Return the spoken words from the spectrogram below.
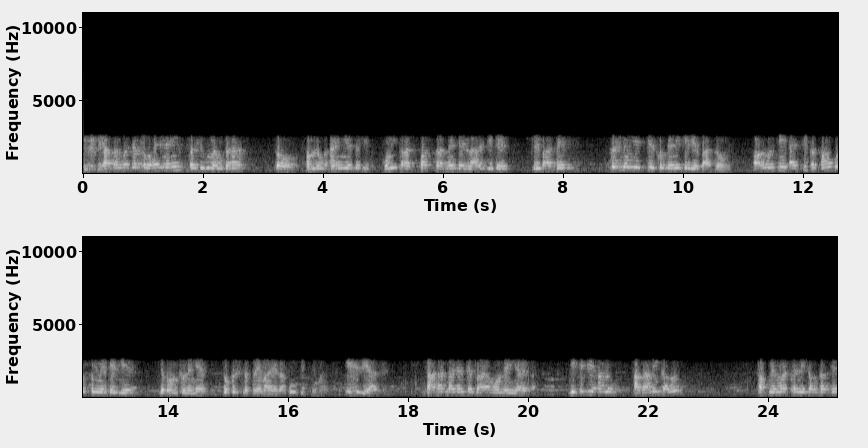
शासन वचन तो है नहीं कलयुग में उतना तो हम लोग आएँगे तो इस भूमि का स्पर्श करने के नारद जी के कृपा से कृष्ण जी इस चीज़ को देने के लिए बाध्य होंगे और उनकी ऐसी कथाओं को सुनने के लिए जब हम सुनेंगे तो कृष्ण प्रेम आएगा किस प्रेम आएगा इसीलिए आते साधन भजन के द्वारा वो नहीं आएगा। इसीलिए हम लोग आगामी कल अपने मठ से निकल करके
